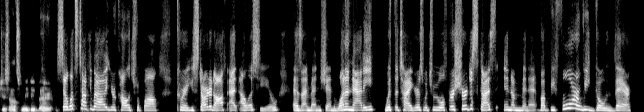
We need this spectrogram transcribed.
just ultimately do better. So let's talk about your college football career. You started off at LSU, as I mentioned, won a natty with the Tigers, which we will for sure discuss in a minute. But before we go there,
